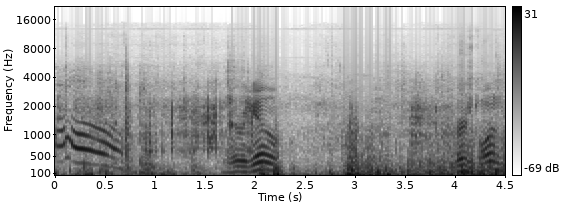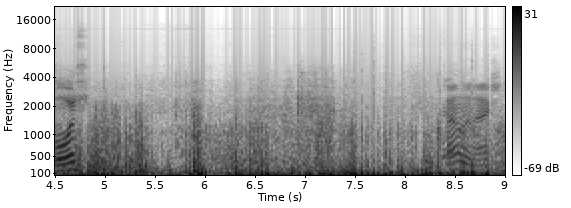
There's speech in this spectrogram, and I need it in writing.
Oh. There we go. First one, boys. Little pounding action.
